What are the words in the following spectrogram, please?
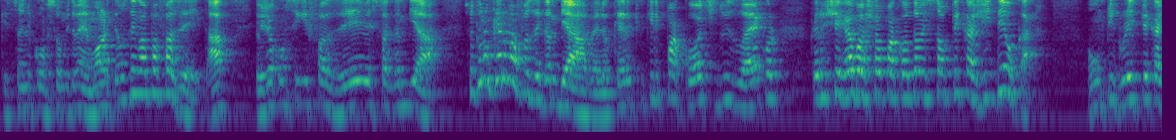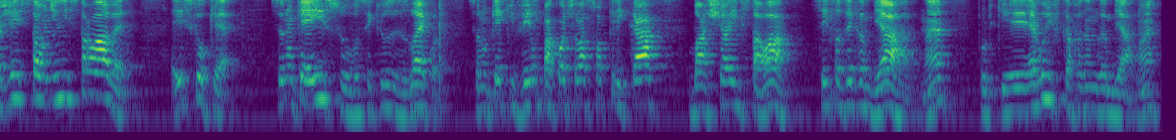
questão de consome muita memória, tem uns negócios para fazer, tá? Eu já consegui fazer essa gambiarra. Só que eu não quero mais fazer gambiarra, velho. Eu quero que aquele pacote do Slackware, eu quero chegar, baixar o pacote, dar um install PKG e deu, cara. Um upgrade PKG, install new e instalar, velho. É isso que eu quero. Você não quer isso, você que usa Slackware? Você não quer que venha um pacote lá só clicar, baixar e instalar, sem fazer gambiarra, né? Porque é ruim ficar fazendo gambiarra, não é?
